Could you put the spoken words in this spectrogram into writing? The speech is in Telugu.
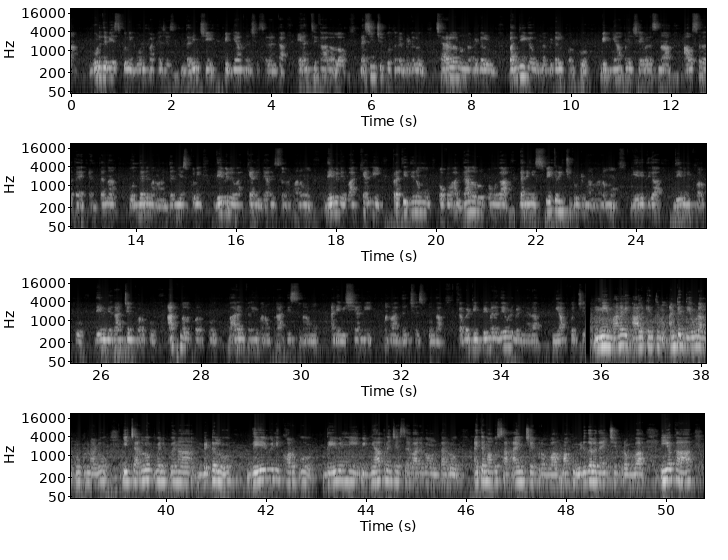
బూడిద వేసుకుని గూడు పట్ట చేసి ధరించి విజ్ఞాపన చేశాడంట. ఈ అంత్యకాలంలో నశించిపోతున్న బిడ్డలు చెరలోనున్న బిడ్డలు బందీగా ఉన్న బిడ్డల కొరకు విజ్ఞాపన చేయవలసిన అవసరత ఎంతనా ఉందని మనం అర్థం చేసుకుని దేవుని వాక్యాన్ని ధ్యానిస్తున్న మనము దేవుని వాక్యాన్ని ప్రతిదినము ఒక వాగ్దాన రూపముగా దానిని స్వీకరించుకుంటున్న మనము ఏ రీతిగా దేవుని కొరకు దేవుని రాజ్యం కొరకు ఆత్మల కొరకు భారం కలిగి మనం ప్రార్థిస్తున్నాము అనే విషయాన్ని మనం అర్థం చేసుకుందాం. కాబట్టి ప్రియమైన దేవుని బిడ్డలారా జ్ఞాపకం మీ మనవి ఆలకింతను అంటే దేవుడు అనుకుంటున్నాడు ఈ చెరలోకి వెళ్ళిపోయిన బిడ్డలు దేవుని కొరకు దేవుణ్ణి విజ్ఞాపన చేసేవారుగా ఉంటారు. అయితే మాకు సహాయం చే ప్రవ్వ మాకు విడుదల దయచే ప్రవ్వ. ఈ యొక్క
